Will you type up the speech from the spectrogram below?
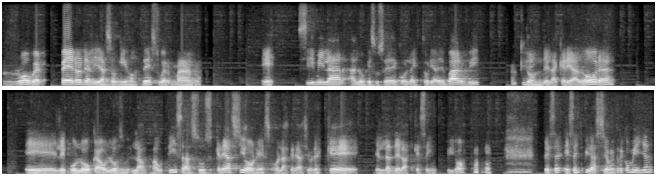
Robert, pero en realidad son hijos de su hermano. Es similar a lo que sucede con la historia de Barbie, donde la creadora eh, le coloca o los, las bautiza sus creaciones o las creaciones que, de las que se inspiró, esa, esa inspiración entre comillas,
